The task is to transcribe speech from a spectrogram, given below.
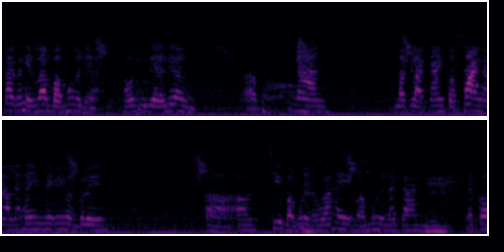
ป้าก็เห็นว่าบ่ามืดเนี่ยเขาดูแลเรื่องอ่างานหลักๆงานก่อสร้างงานอะไรให้ไม่ไม่อ้วนก็เลยเอ่อเอาชื่อบ่ามืดหรือว่าให้บ่ามืดแล้วกัน แล้วก็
